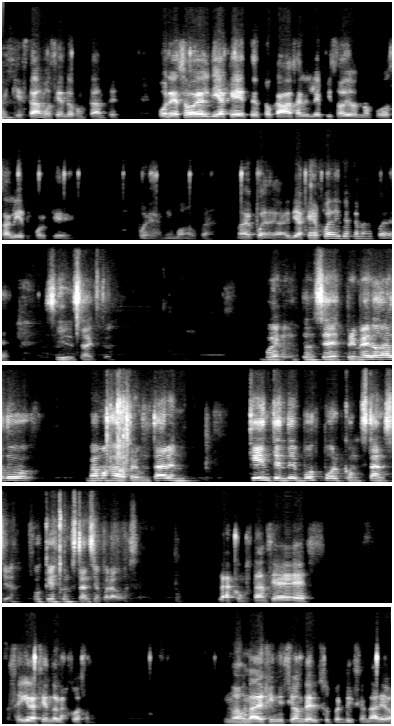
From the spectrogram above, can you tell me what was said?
aquí estamos siendo constantes. Por eso el día que te tocaba salir el episodio no pudo salir porque, pues, ni modo, pues, no se puede. Hay días que se puede, hay días que no se puede. Sí, exacto. Bueno, entonces, primero, Eduardo, vamos a preguntar en qué entendés vos por constancia o qué es constancia para vos. La constancia es seguir haciendo las cosas. No es una definición del superdiccionario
